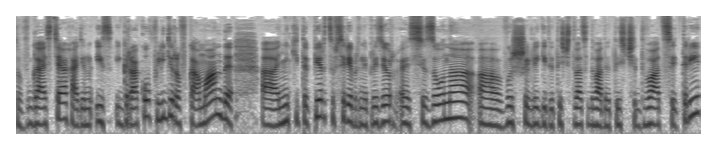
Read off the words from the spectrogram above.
в гостях один из игроков, лидеров команды а, Никита Перцев, серебряный призер э, сезона а, высшей лиги 2022-2023.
